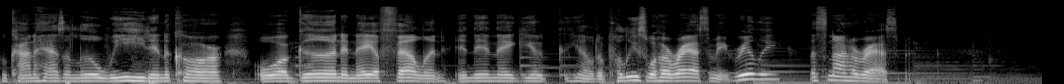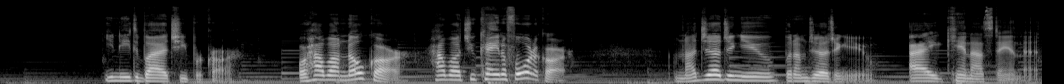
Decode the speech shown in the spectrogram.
who kind of has a little weed in the car or a gun and they a felon. And then they get, you know, the police will harass me. Really? That's not harassment. You need to buy a cheaper car. Or how about no car? How about you can't afford a car? I'm not judging you, but I'm judging you. I cannot stand that.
